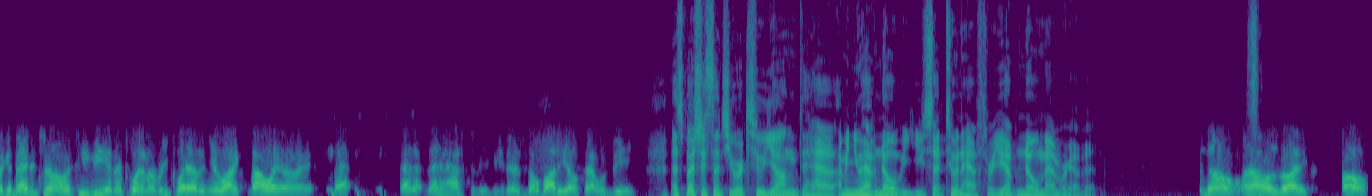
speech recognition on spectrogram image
Like imagine turning on the TV and they're playing a replay of it, and you're like, "No, wait, wait, wait. that." That, that has to be me. There's nobody else that would be. Especially since you were too young to have. I mean, you have no. You said two and a half, three. You have no memory of it. No, and so, I was like, "Oh,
